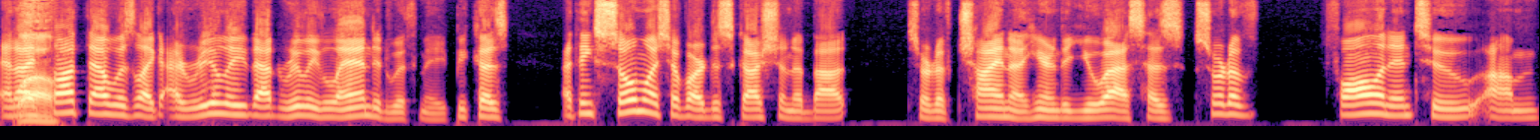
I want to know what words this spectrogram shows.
And wow. I thought that was like, I really, that really landed with me because I think so much of our discussion about sort of China here in the US has sort of fallen into, um,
